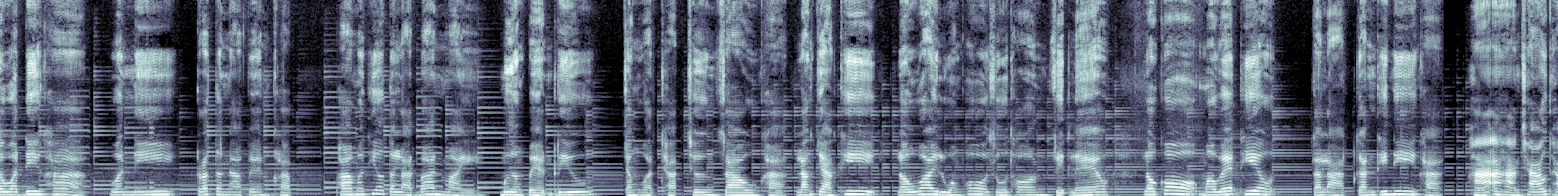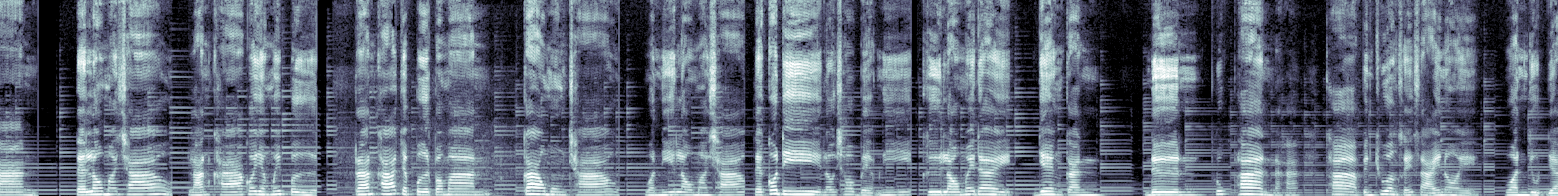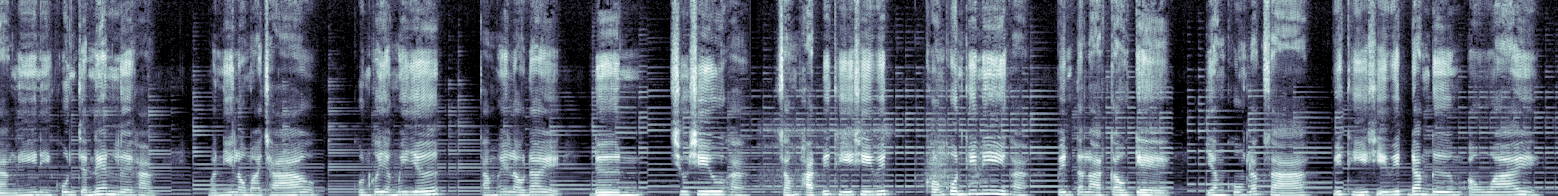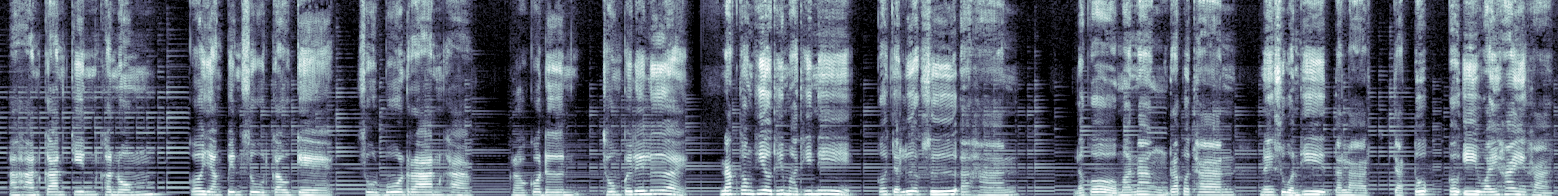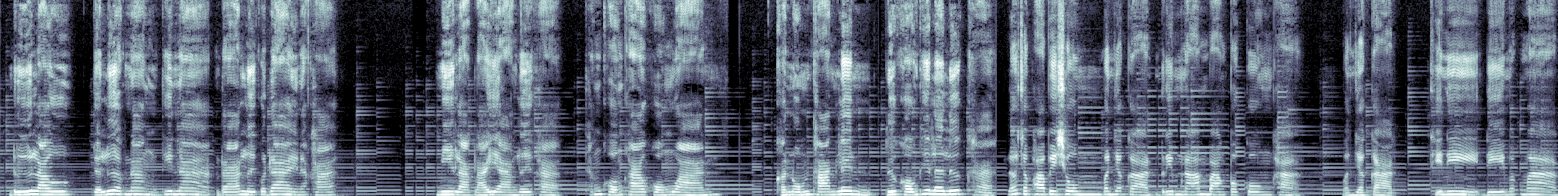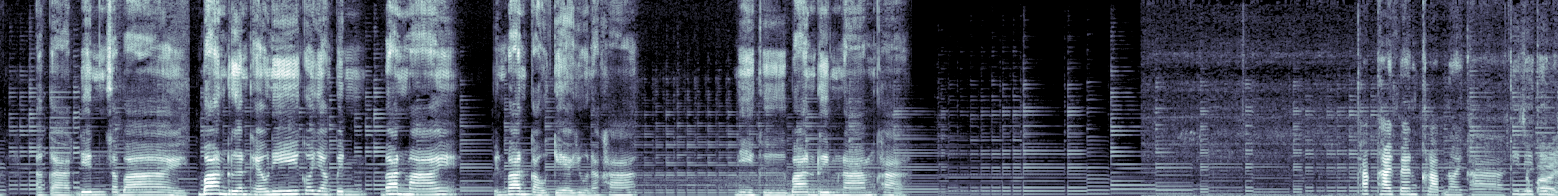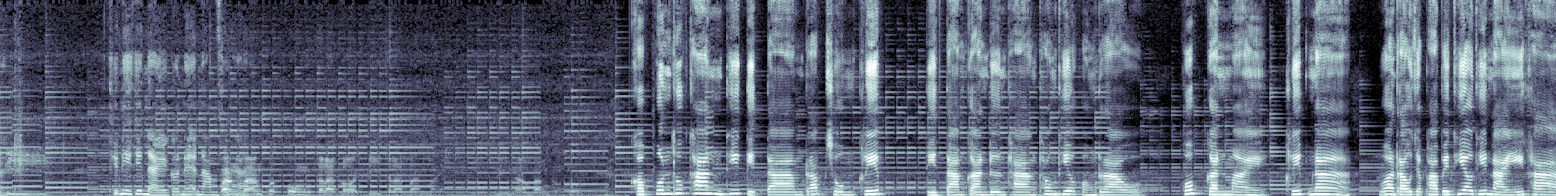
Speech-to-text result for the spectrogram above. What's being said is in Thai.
สวัสดีค่ะ วันนี้รัตนาแฟนคลับ พามาเที่ยวตลาดบ้านใหม่ เมืองแปดริ้ว จังหวัดฉะเชิงเซาค่ะ หลังจากที่เราไหว้หลวงพ่อโสธรเสร็จแล้ว เราก็มาแวะเที่ยวตลาดกันที่นี่ค่ะ หาอาหารเช้าทาน แต่เรามาเช้า ร้านค้าก็ยังไม่เปิด ร้านค้าจะเปิดประมาณ9โมงเช้า วันนี้เรามาเช้า แต่ก็ดีเราชอบแบบนี้ คือเราไม่ได้แย่งกันเดินพลุกพล่านนะคะ ถ้าเป็นช่วงสายๆหน่อย วันหยุดอย่างนี้นี่คนจะแน่นเลยค่ะ วันนี้เรามาเช้า คนก็ยังไม่เยอะทำให้เราได้เดินชิวๆค่ะ สัมผัสวิถีชีวิตของคนที่นี่ค่ะ เป็นตลาดเก่าแก่ ยังคงรักษาวิถีชีวิตดั้งเดิมเอาไว้ อาหารการกินขนม ก็ยังเป็นสูตรเก่าแก่ สูตรโบราณค่ะ เราก็เดินชมไปเรื่อยๆ นักท่องเที่ยวที่มาที่นี่ก็จะเลือกซื้ออาหาร แล้วก็มานั่งรับประทานในส่วนที่ตลาดจัดโต๊ะเก้าอี้ไว้ให้ค่ะ หรือเราจะเลือกนั่งที่หน้าร้านเลยก็ได้นะคะ มีหลากหลายอย่างเลยค่ะ ทั้งของคาวของหวาน ขนมทานเล่นหรือของที่ระลึกค่ะ แล้วจะพาไปชมบรรยากาศริมน้ำบางปะกงค่ะ บรรยากาศที่นี่ดีมากๆ อากาศเย็นสบาย บ้านเรือนแถวนี้ก็ยังเป็นบ้านไม้ เป็นบ้านเก่าแก่อยู่นะคะ นี่คือบ้านริมน้ำค่ะ ทักทายแฟนคลับหน่อยค่ะ ที่สนี่ที่บาไหยนดีที่นี่ที่ไหนก็แนะนำไปบางค่ะ บางประกงตลาดร้อยปีตลาดบ้านใหม่ริมน้ำบางประกง ขอบคุณทุกท่านที่ติดตามรับชมคลิป ติดตามการเดินทางท่องเที่ยวของเรา พบกันใหม่คลิปหน้าว่าเราจะพาไปเที่ยวที่ไหนค่ะ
